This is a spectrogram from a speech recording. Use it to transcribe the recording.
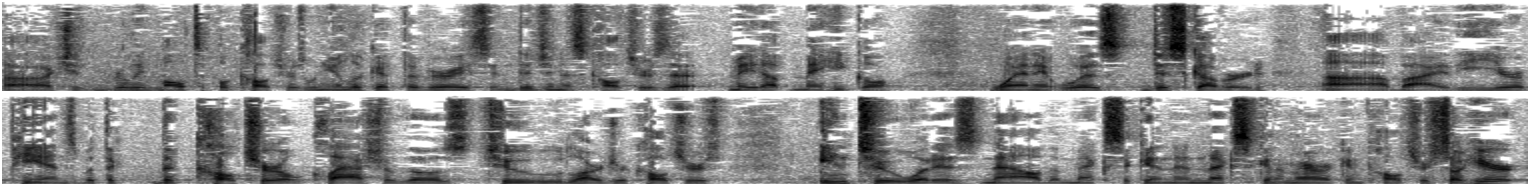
uh, actually really multiple cultures when you look at the various indigenous cultures that made up Mexico when it was discovered uh, by the Europeans. But the, the cultural clash of those two larger cultures into what is now the Mexican and Mexican American culture. So here,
